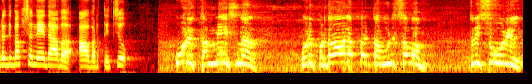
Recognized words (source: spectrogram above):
പ്രതിപക്ഷ നേതാവ് ആവർത്തിച്ചു. ഒരു കമ്മീഷണർ ഒരു പ്രധാനപ്പെട്ട ഉത്സവം തൃശൂരിൽ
